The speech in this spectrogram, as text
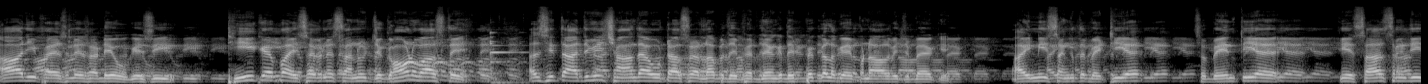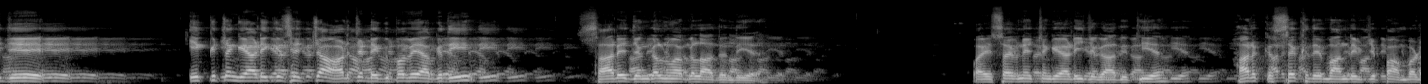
ਆਹ ਜੀ ਫੈਸਲੇ ਸਾਡੇ ਹੋ ਗਏ ਸੀ। ਠੀਕ ਹੈ ਭਾਈ ਸਾਹਿਬ ਨੇ ਸਾਨੂੰ ਜਗਾਉਣ ਵਾਸਤੇ, ਅਸੀਂ ਤਾਂ ਅੱਜ ਵੀ ਛਾਂ ਦਾ ਓਟ ਲੱਭਦੇ ਫਿਰਦੇ ਹਾਂ, ਕਿਤੇ ਪਿਘਲ ਗਏ ਪੰਡਾਲ ਵਿੱਚ ਬਹਿ ਕੇ। ਆ ਇੰਨੀ ਸੰਗਤ ਬੈਠੀ ਹੈ, ਸੋ ਬੇਨਤੀ ਹੈ ਕਿ ਸਾਧ ਸੰਗਤ ਜੀ, ਜੇ ਇੱਕ ਚੰਗਿਆੜੀ ਕਿਸੇ ਝਾੜ 'ਚ ਡਿੱਗ ਪਵੇ ਅੱਗ ਦੀ, ਸਾਰੇ ਜੰਗਲ ਨੂੰ ਅੱਗ ਲਾ ਦਿੰਦੀ ਹੈ। ਭਾਈ ਸਾਹਿਬ ਨੇ ਚੰਗਿਆੜੀ ਜਗਾ ਦਿੱਤੀ ਹੈ। ਹਰ ਇੱਕ ਸਿੱਖ ਦੇ ਮਨ ਦੇ ਵਿੱਚ ਭਾਂਬੜ।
